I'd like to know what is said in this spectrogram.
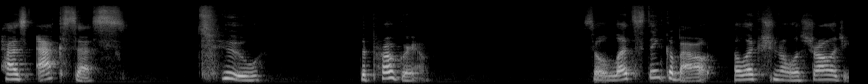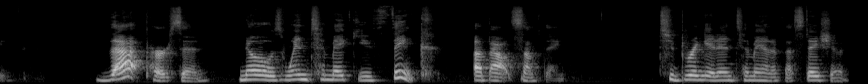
has access to the program. So let's think about electional astrology that person knows when to make you think about something to bring it into manifestation.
